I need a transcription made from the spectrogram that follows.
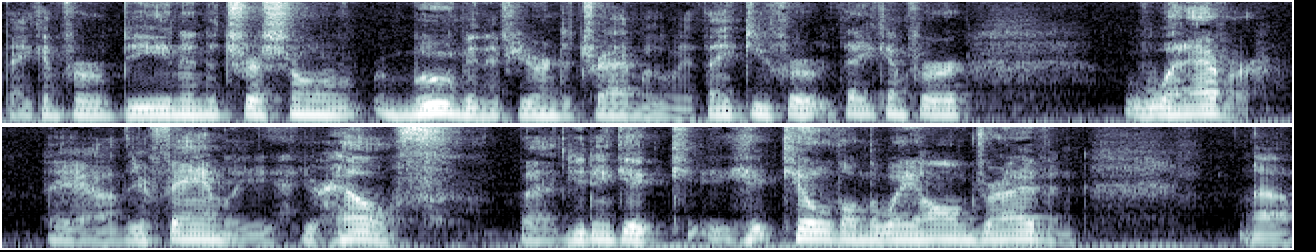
Thank him for being in the traditional movement if you're in the trad movement. Thank you for thank him for whatever. Yeah, your family, your health, that you didn't get killed on the way home driving. Uh,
